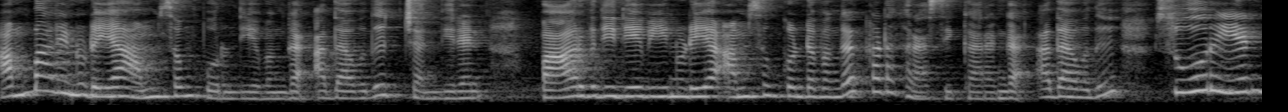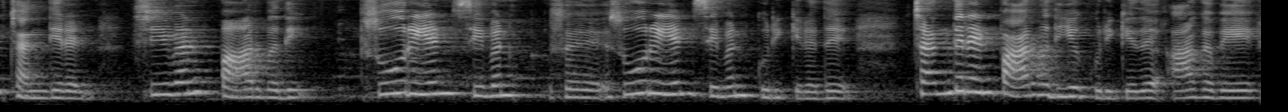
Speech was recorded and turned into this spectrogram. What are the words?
அம்பாளினுடைய அம்சம் பொருந்தியவங்க. அதாவது சந்திரன். பார்வதி தேவியினுடைய அம்சம் கொண்டவங்க கடகராசிக்காரங்க. அதாவது சூரியன் சந்திரன் சிவன் பார்வதி. சூரியன் சிவன் சு- சூரியன் சிவன் குறிக்கிறது. சந்திரன் பார்வதியை குறிக்கிறது. ஆகவே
